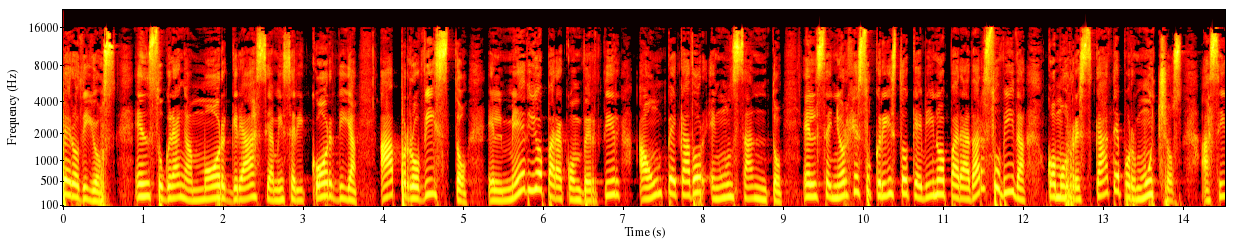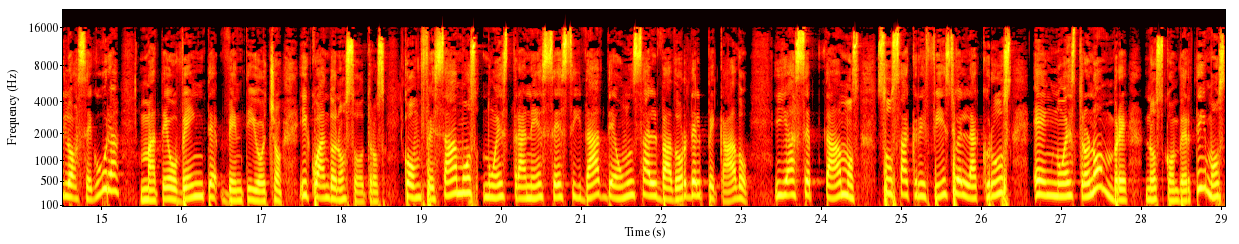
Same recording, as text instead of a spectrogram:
pero Dios, en su gran amor, gracia, misericordia, ha provisto el medio para convertir a un pecador en un santo. El Señor Jesucristo que vino para dar su vida como rescate por muchos. Así lo asegura Mateo 20, 28. Y cuando nosotros confesamos nuestra necesidad de un Salvador del pecado y aceptamos su sacrificio en la cruz en nuestro nombre, nos convertimos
